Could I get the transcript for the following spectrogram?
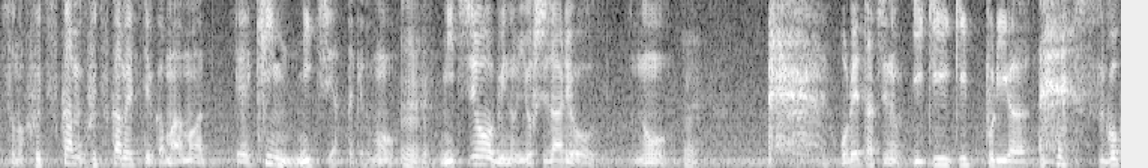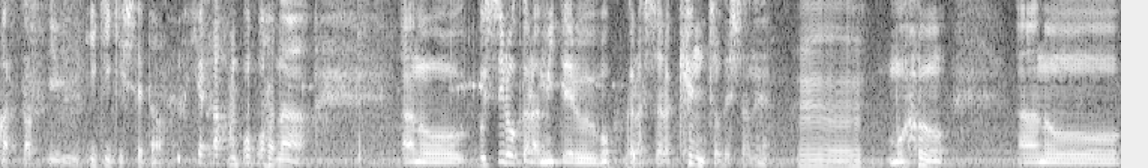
その2日目2日目っていうかまあまあ、えー金日やったけども、うんうん。日曜日の吉田寮のうん俺たちの生き生きっぷりがすごかったっていう。生き生きしてた。いやもうなあの後ろから見てる僕からしたら顕著でしたね。うーん。もうあの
